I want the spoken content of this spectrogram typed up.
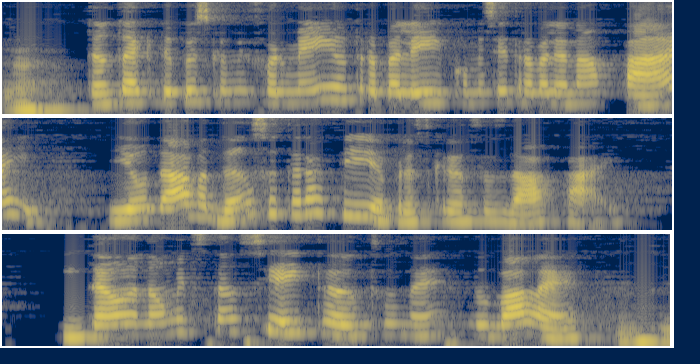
Uhum. Tanto é que depois que eu me formei, eu trabalhei, comecei a trabalhar na APAI e eu dava dança terapia para as crianças da APAI. Então eu não me distanciei tanto, né, do balé, Entendi.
